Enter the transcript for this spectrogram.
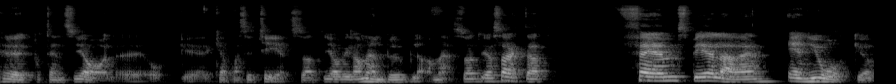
hög potential eh, och eh, kapacitet. Så att jag vill ha med en bubblare med. Så att jag har sagt att fem spelare, en joker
